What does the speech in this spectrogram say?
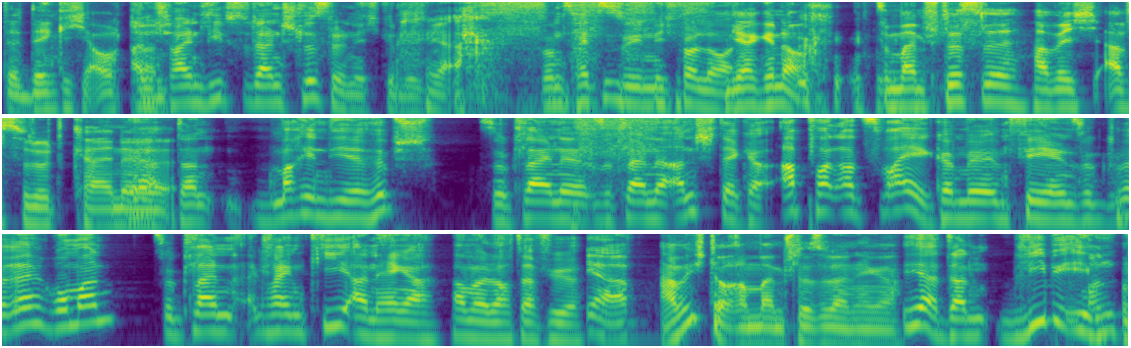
da denke ich auch dran. Anscheinend liebst du deinen Schlüssel nicht genug. Ja. Sonst hättest du ihn nicht verloren. Ja, genau. Zu meinem Schlüssel habe ich absolut keine. Ja, dann mach ihn dir hübsch. So kleine, so kleine Anstecker. Abfahrt A2 können wir empfehlen. So, äh, Roman? So einen kleinen, kleinen Key-Anhänger haben wir doch dafür. Ja. Habe ich doch an meinem Schlüsselanhänger. Ja, dann liebe ihn. Und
